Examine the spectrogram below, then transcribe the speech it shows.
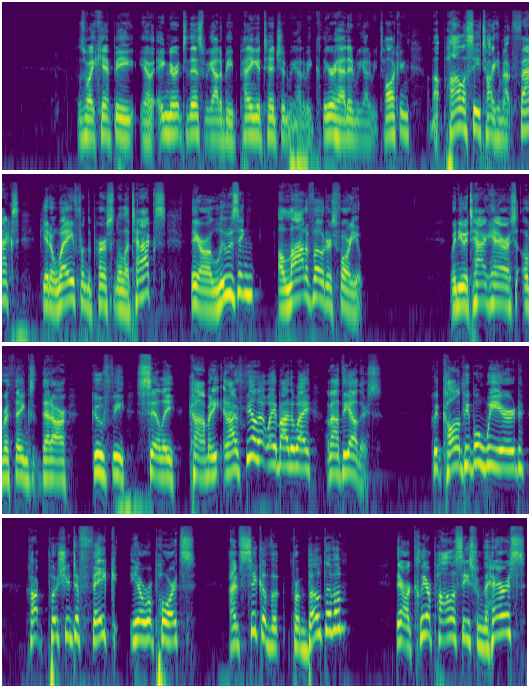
Why I can't be, you know, ignorant to this. We got to be paying attention. We got to be clear-headed. We got to be talking about policy, talking about facts. Get away from the personal attacks. They are losing a lot of voters for you when you attack Harris over things that are goofy, silly, comedy. And I feel that way, by the way, about the others. Quit calling people weird. Start pushing to fake, you know, reports. I'm sick of from both of them. There are clear policies from the Harris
